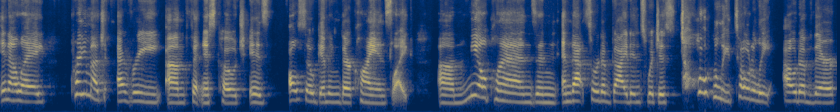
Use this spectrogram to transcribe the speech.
in LA, pretty much every um, fitness coach is also giving their clients like um, meal plans and and that sort of guidance, which is totally totally out of their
